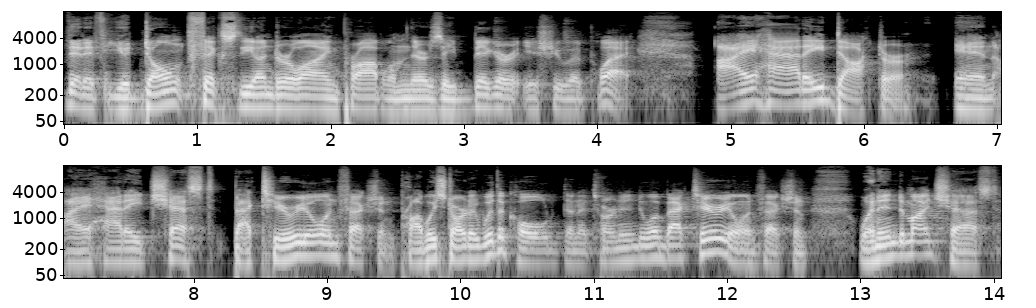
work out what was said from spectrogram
that if you don't fix the underlying problem, there's a bigger issue at play. I had a doctor and I had a chest bacterial infection. Probably started with a cold, then it turned into a bacterial infection. Went into my chest.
